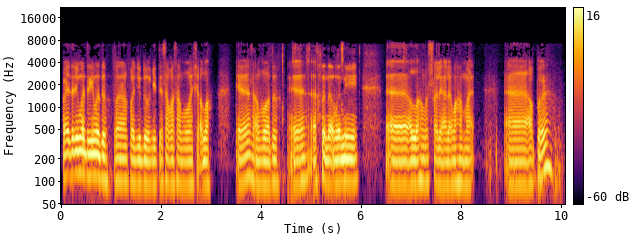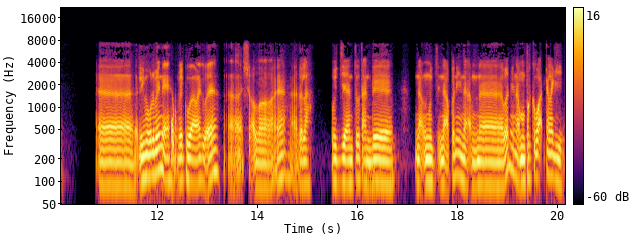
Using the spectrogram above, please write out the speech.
baik terima terima tu tuan Alfa Judo kita sama-sama masya-Allah ya sama tu ya apa nama ni uh, Allahumma salli ala Muhammad. Uh, apa? Uh, 50 minit eh? Lebih kurang aku ya. Uh, insyaallah ya. Adalah ujian tu tanda nak nak apa ni nak, apa ni nak memperkuatkan lagi.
